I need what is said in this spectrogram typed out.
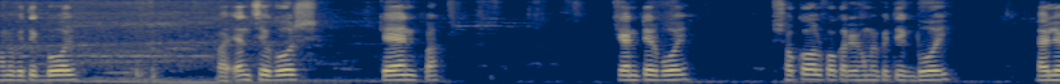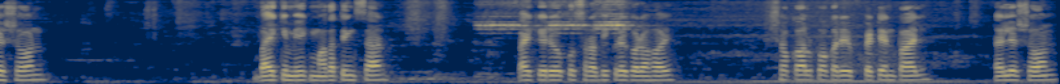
হোমিওপ্যাথিক বই বা এনসিও ঘোষ ক্যান্ট বা- ক্যান্টের বই, সকল প্রকারের হোমিওপ্যাথিক বই, ডাইলেশন, বাইকেমিক মাদার টিংসার পাইকারি ও খুচরা বিক্রয় করা হয়, সকল প্রকারের পেটেন্ট পাইল ডাইলেশন,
